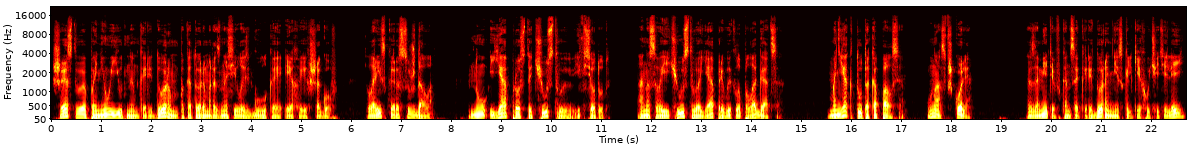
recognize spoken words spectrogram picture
Шествуя по неуютным коридорам, по которым разносилось гулкое эхо их шагов, Лариска рассуждала: "Ну, я просто чувствую, и все тут. А на свои чувства я привыкла полагаться. Маньяк тут окопался, у нас в школе. Заметив в конце коридора нескольких учителей,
